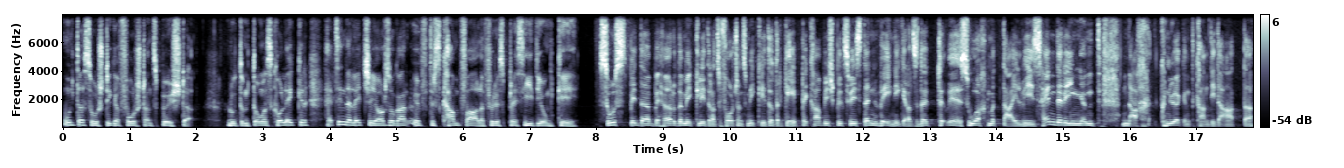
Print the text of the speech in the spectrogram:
und der sonstigen Vorstandsposten. Laut Thomas Kolleger hat es in den letzten Jahren sogar öfters Kampfwahlen für ein Präsidium gegeben. Sonst bei den Behördenmitgliedern, also Vorstandsmitgliedern oder GPK beispielsweise, dann weniger. Also dort äh, sucht man teilweise händeringend nach genügend Kandidaten,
